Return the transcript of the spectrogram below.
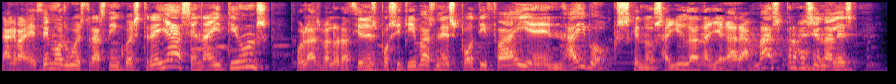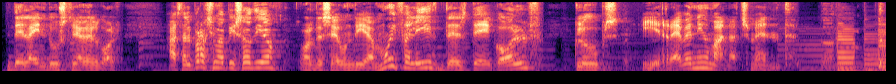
Agradecemos vuestras 5 estrellas en iTunes o las valoraciones positivas en Spotify y en iBox que nos ayudan a llegar a más profesionales de la industria del golf. Hasta el próximo episodio, os deseo un día muy feliz desde Golf, Clubs y Revenue Management.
